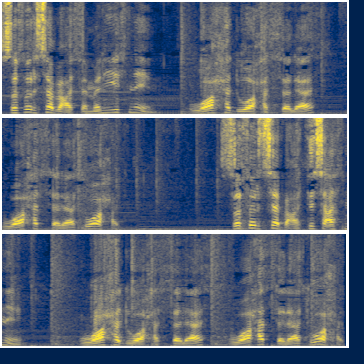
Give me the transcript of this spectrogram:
0782 113 131 0792 113 131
